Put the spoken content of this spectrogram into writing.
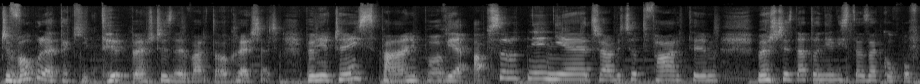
Czy w ogóle taki typ mężczyzny warto określać? Pewnie część z pań powie absolutnie nie, trzeba być otwartym, mężczyzna to nie lista zakupów,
